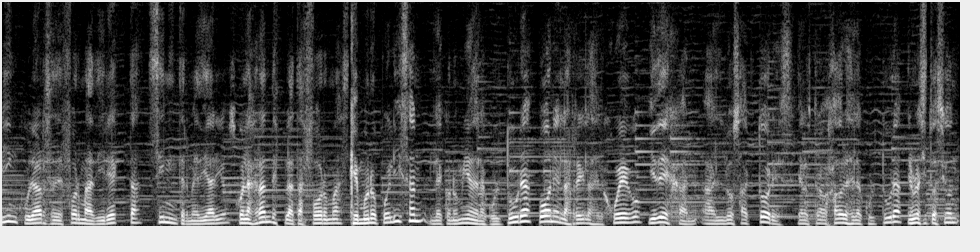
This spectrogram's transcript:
vincularse de forma directa, sin intermediarios, con las grandes plataformas que monopolizan la economía de la cultura, ponen las reglas del juego y dejan a los actores y a los trabajadores de la cultura en una situación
